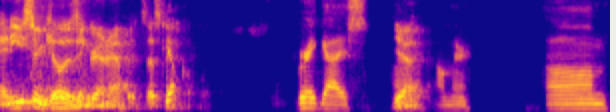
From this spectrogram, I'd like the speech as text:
And Eastern Kille is in Grand Rapids. That's kind Yep. of cool. Great guys. Yeah. on there. Um,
